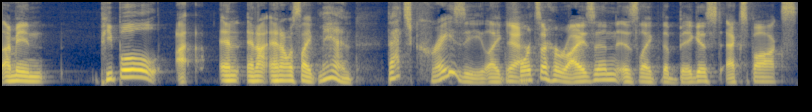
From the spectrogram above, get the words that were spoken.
I mean, people I, and and I and I was like, man, that's crazy. Like, Yeah. Forza Horizon is like the biggest Xbox,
